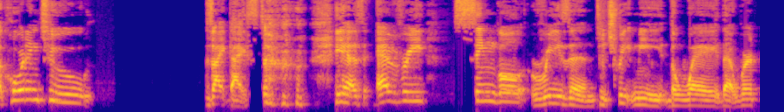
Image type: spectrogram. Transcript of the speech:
according to Zeitgeist, he has every single reason to treat me the way that we're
